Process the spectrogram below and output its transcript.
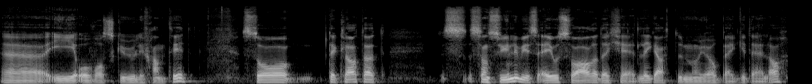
uh, i overskuelig framtid. Så det er klart at sannsynligvis er jo svaret det kjedelige at du må gjøre begge deler.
